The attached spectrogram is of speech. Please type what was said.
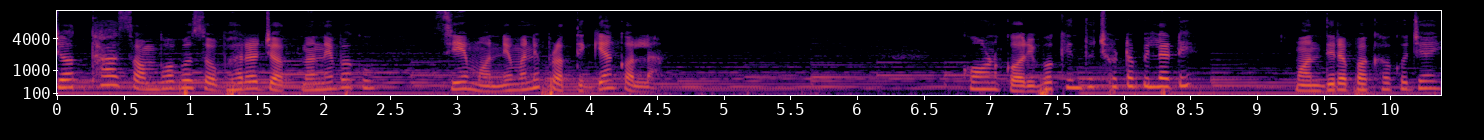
ଯଥା ସମ୍ଭବ ଶୋଭାର ଯତ୍ନ ନେବାକୁ ସିଏ ମନେ ମନେ ପ୍ରତିଜ୍ଞା କଲା। କ'ଣ କରିବ କିନ୍ତୁ ଛୋଟ ପିଲାଟି? ମନ୍ଦିର ପାଖକୁ ଯାଇ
